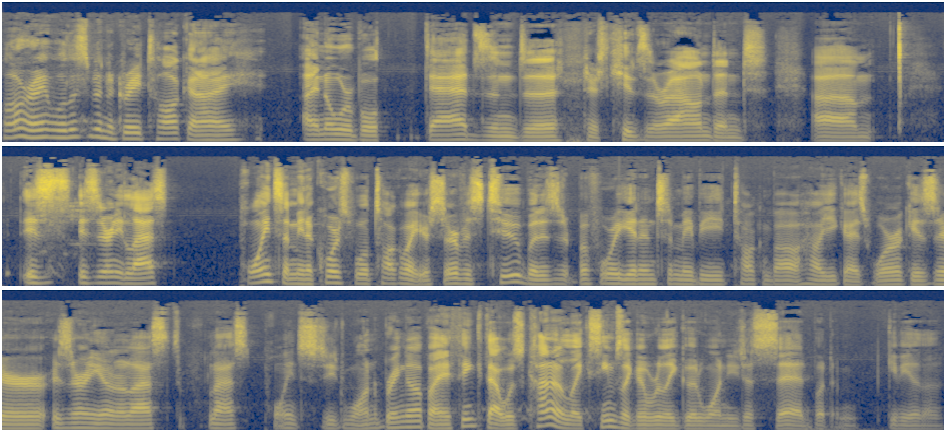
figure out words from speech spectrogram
All right. Well, this has been a great talk, and I I know we're both dads, and uh, there's kids around, and um, is is there any last points? I mean, of course, we'll talk about your service too, but is there before we get into maybe talking about how you guys work? Is there is there any other last last points you'd want to bring up? I think that was kind of like seems like a really good one you just said, but um, give you a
